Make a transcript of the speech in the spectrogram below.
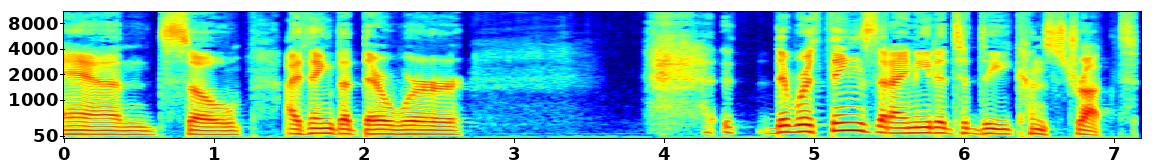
and so i think that there were there were things that i needed to deconstruct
